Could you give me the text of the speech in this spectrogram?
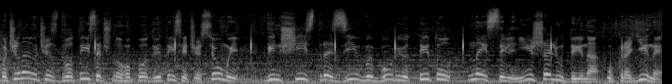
Починаючи з 2000 по 2007, він шість разів виборює титул Найсильніша людина України.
